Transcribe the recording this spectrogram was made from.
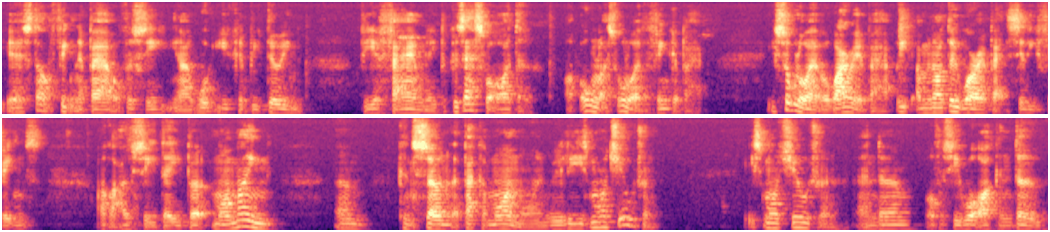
Yeah, start thinking about obviously, you know, what you could be doing for your family because that's what I do all that's all I ever think about. It's all I ever worry about. I mean, I do worry about silly things. I've got OCD, but my main um, concern at the back of my mind really is my children. It's my children, and um, obviously what I can do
